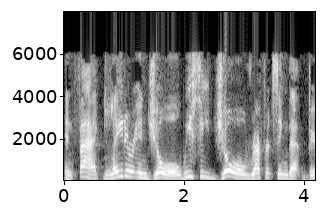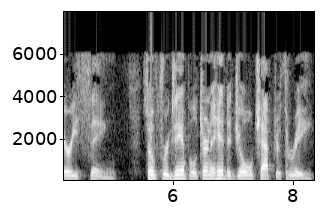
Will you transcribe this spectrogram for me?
In fact, later in Joel, we see Joel referencing that very thing. So, for example, turn ahead to Joel chapter 3.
